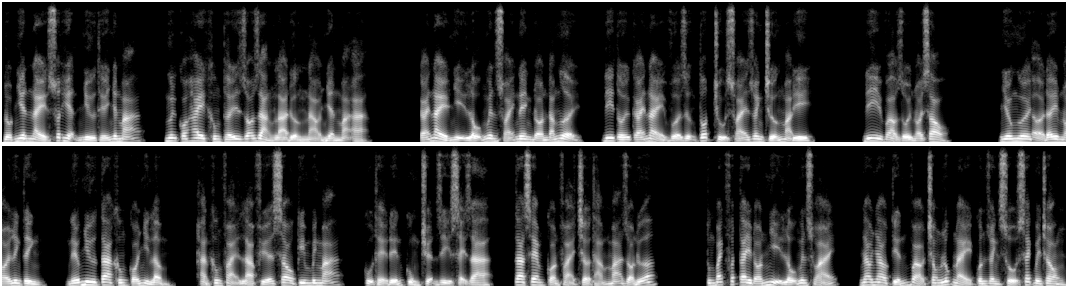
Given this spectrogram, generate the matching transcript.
đột nhiên này xuất hiện như thế nhân mã, ngươi có hay không thấy rõ ràng là đường nào nhân mã a? Cái này nhị lộ nguyên soái nên đón đám người, đi tới cái này vừa dựng tốt chủ soái doanh trướng mà đi. Đi vào rồi nói sau. Nhiều người ở đây nói linh tinh, nếu như ta không có nhìn lầm hẳn không phải là phía sau kim binh mã, cụ thể đến cùng chuyện gì xảy ra, ta xem còn phải chờ thám mã dò nữa. Tung bách phất tay đón nhị lộ nguyên soái, nhao nhao tiến vào trong lúc này quân doanh sổ sách bên trong.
